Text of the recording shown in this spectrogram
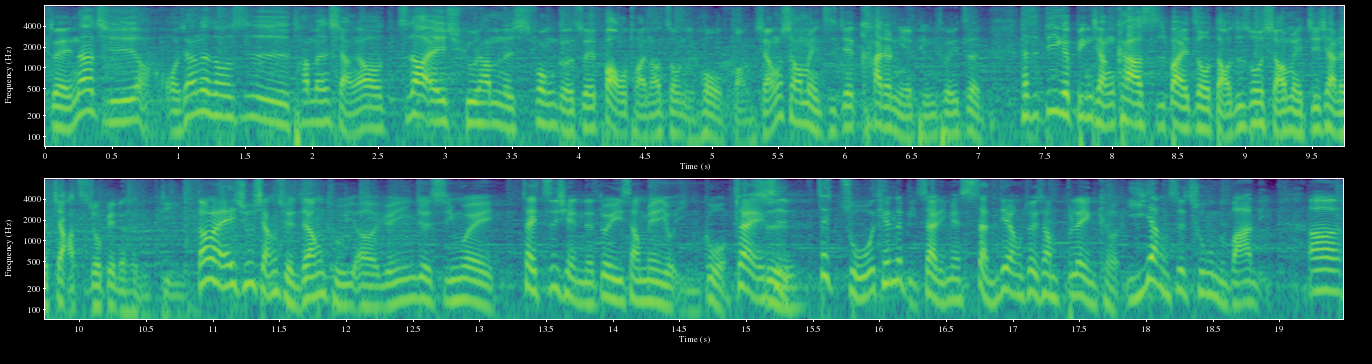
对，那其实好像那时候是他们想要知道 HQ 他们的风格，所以抱团然后走你后方，想用小美直接卡掉你的平推阵。但是第一个冰墙卡失败之后，导致说小美接下来的价值就变得很低。当然，HQ 想选这张图，呃，原因就是因为在之前的对弈上面有赢过，再来是是在昨天的比赛里面，闪电狼对上 Blank 一样是出努巴里，呃，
